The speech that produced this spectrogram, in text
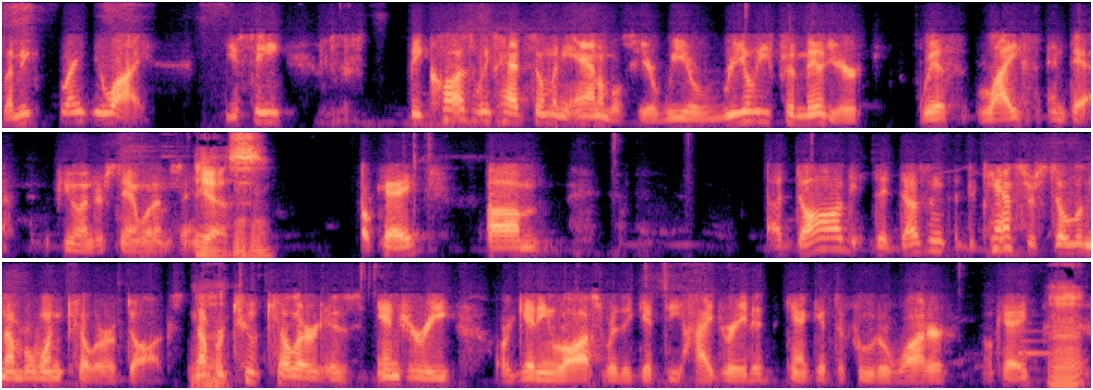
Let me explain to you why. You see, because we've had so many animals here, we are really familiar with life and death, if you understand what I'm saying. Yes. Mm-hmm. Okay. Um, a dog that doesn't, the cancer is still the number one killer of dogs. Number two killer is injury or getting lost where they get dehydrated, can't get to food or water. Okay. Mhm.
